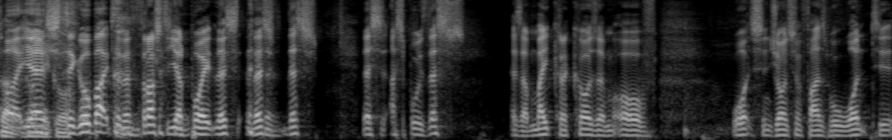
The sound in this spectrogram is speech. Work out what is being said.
Well, yes, to go back to the thrust of your point, this this this this I suppose this is a microcosm of what St Johnstone fans will want to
